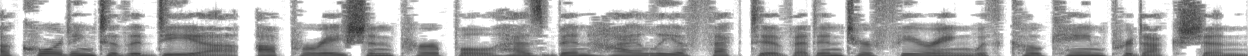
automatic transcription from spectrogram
According to the DEA, Operation Purple has been highly effective at interfering with cocaine production.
